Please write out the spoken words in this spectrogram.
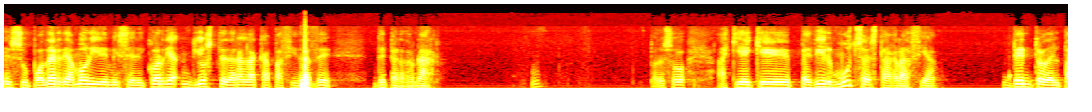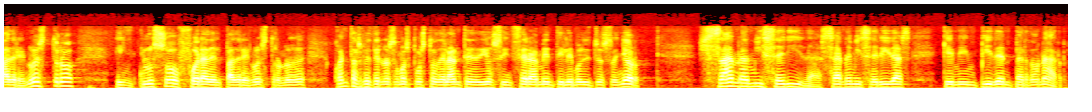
en su poder de amor y de misericordia, Dios te dará la capacidad de, de perdonar. ¿Mm? Por eso aquí hay que pedir mucha esta gracia dentro del Padre Nuestro e incluso fuera del Padre Nuestro. ¿Cuántas veces nos hemos puesto delante de Dios sinceramente y le hemos dicho, Señor, sana mis heridas, sana mis heridas que me impiden perdonar?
